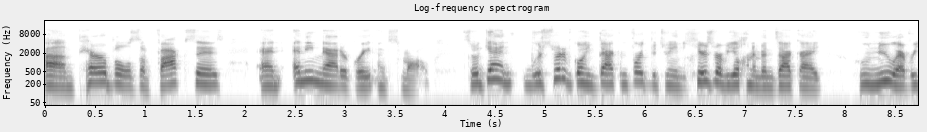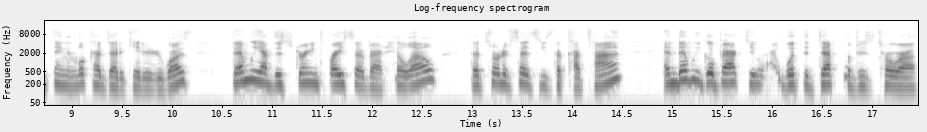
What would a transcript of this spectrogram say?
um, parables of foxes, and any matter, great and small. So again, we're sort of going back and forth between here's Rabbi Yochanan ben Zakkai, who knew everything and look how dedicated he was. Then we have this strange brisa about Hillel, that sort of says he's the katan. And then we go back to what the depth of his Torah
